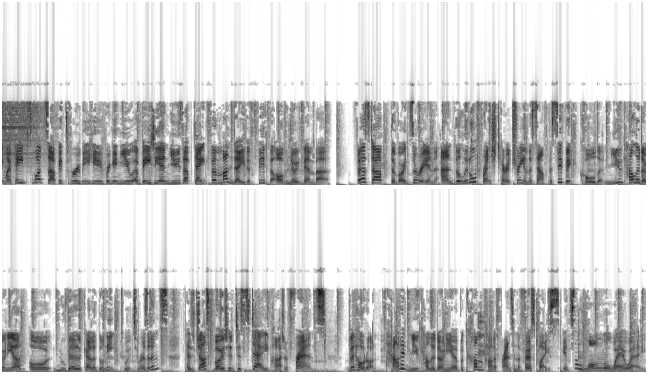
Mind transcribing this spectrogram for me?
Hey my peeps, what's up? It's Ruby here bringing you a BTN news update for Monday, the 5th of November. First up, the votes are in, and the little French territory in the South Pacific called New Caledonia, or Nouvelle Calédonie to its residents, has just voted to stay part of France. But hold on, how did New Caledonia become part of France in the first place? It's a long way away.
